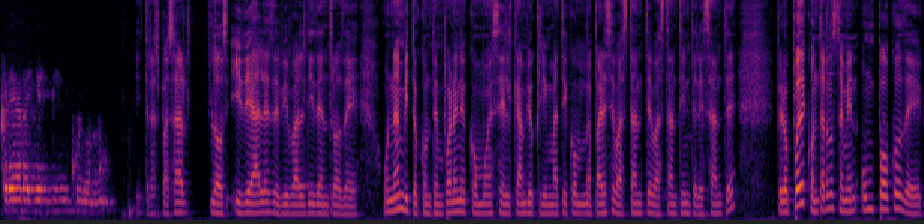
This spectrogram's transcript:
crear ahí el vínculo, ¿no? Y traspasar los ideales de Vivaldi dentro de un ámbito contemporáneo como es el cambio climático me parece bastante, bastante interesante. Pero puede contarnos también un poco de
